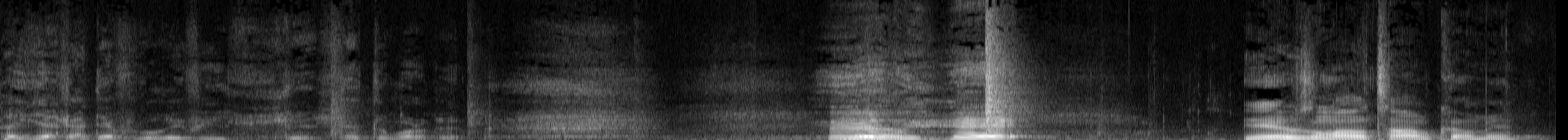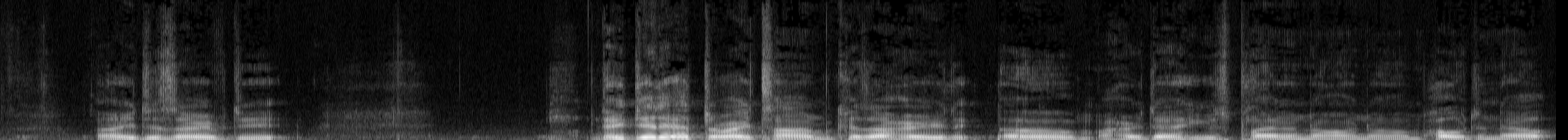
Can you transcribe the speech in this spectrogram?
So yes, I definitely believe he should set the market. Yeah. yeah. Yeah, it was a long time coming. Uh, he deserved it. They did it at the right time because I heard um I heard that he was planning on um holding out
